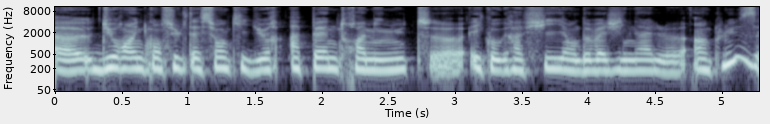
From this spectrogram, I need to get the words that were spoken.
Euh, durant une consultation qui dure à peine trois minutes, euh, échographie endovaginale euh, incluse,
